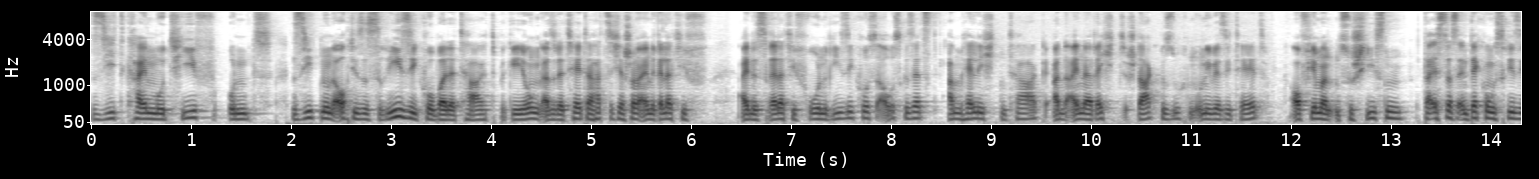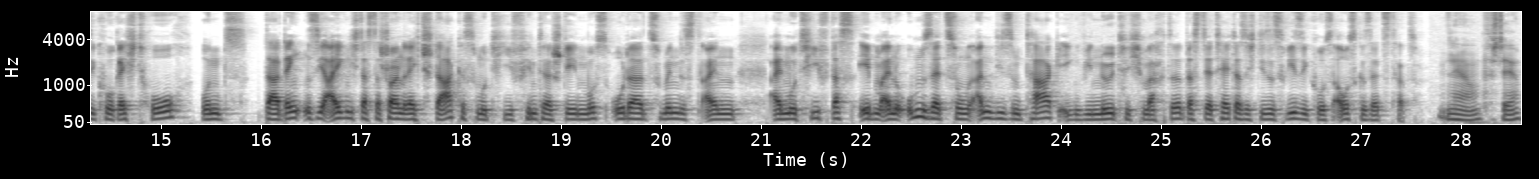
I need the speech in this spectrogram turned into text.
sieht kein Motiv und sieht nun auch dieses Risiko bei der Tatbegehung. Also der Täter hat sich ja schon ein relativ eines relativ hohen Risikos ausgesetzt, am helllichten Tag an einer recht stark besuchten Universität auf jemanden zu schießen. Da ist das Entdeckungsrisiko recht hoch und da denken sie eigentlich, dass da schon ein recht starkes Motiv hinterstehen muss oder zumindest ein, ein Motiv, das eben eine Umsetzung an diesem Tag irgendwie nötig machte, dass der Täter sich dieses Risikos ausgesetzt hat. Ja, verstehe.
